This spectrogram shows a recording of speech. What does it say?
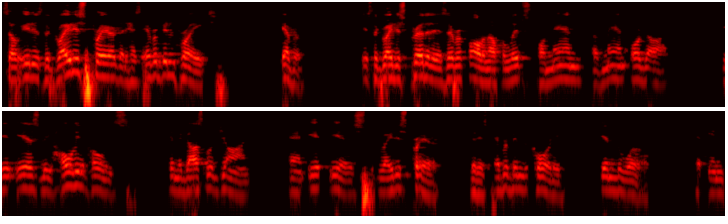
So it is the greatest prayer that has ever been prayed. Ever. It's the greatest prayer that has ever fallen off the lips or man of man or God. It is the Holy of Holies in the Gospel of John, and it is the greatest prayer that has ever been recorded in the world at any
